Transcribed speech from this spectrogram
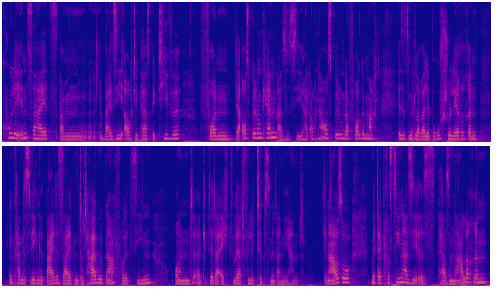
coole Insights, ähm, weil sie auch die Perspektive von der Ausbildung kennt. Also sie hat auch eine Ausbildung davor gemacht, ist jetzt mittlerweile Berufsschullehrerin und kann deswegen beide Seiten total gut nachvollziehen und äh, gibt ihr da echt wertvolle Tipps mit an die Hand. Genauso mit der Christina, sie ist Personalerin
